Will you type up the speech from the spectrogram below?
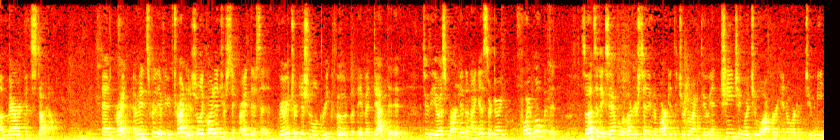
American style. And, right, I mean, it's pretty, if you've tried it, it's really quite interesting, right? There's a very traditional Greek food, but they've adapted it to the US market, and I guess they're doing quite well with it. So that's an example of understanding the market that you're going to and changing what you offer in order to meet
